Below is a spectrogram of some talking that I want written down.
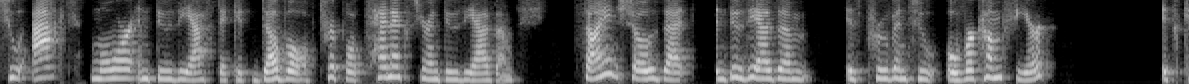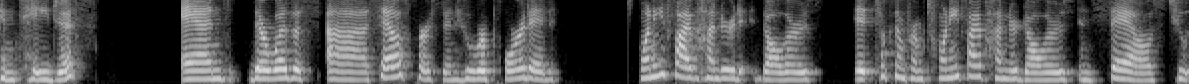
to act more enthusiastic, double, triple, 10x your enthusiasm science shows that enthusiasm is proven to overcome fear, it's contagious. And there was a, a uh, salesperson who reported $2,500. It took them from $2,500 in sales to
